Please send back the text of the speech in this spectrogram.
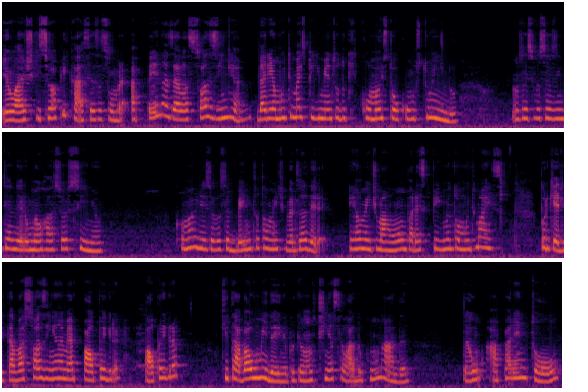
eu acho que se eu aplicasse essa sombra apenas ela sozinha, daria muito mais pigmento do que como eu estou construindo. Não sei se vocês entenderam o meu raciocínio. Como eu disse, eu vou ser bem totalmente verdadeira. Realmente o marrom parece que pigmentou muito mais porque ele tava sozinho na minha pálpebra, pálpebra que tava úmida ainda, porque eu não tinha selado com nada. Então, aparentou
